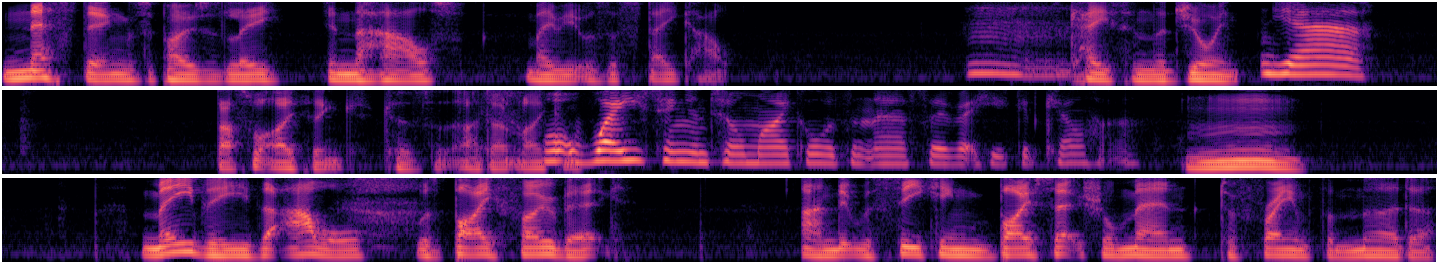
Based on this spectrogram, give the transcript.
nesting supposedly in the house. Maybe it was a stakeout. It's hmm. case in the joint. Yeah. That's what I think because I don't like What, him. waiting until Michael wasn't there so that he could kill her? Hmm. Maybe the owl was biphobic and it was seeking bisexual men to frame for murder.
